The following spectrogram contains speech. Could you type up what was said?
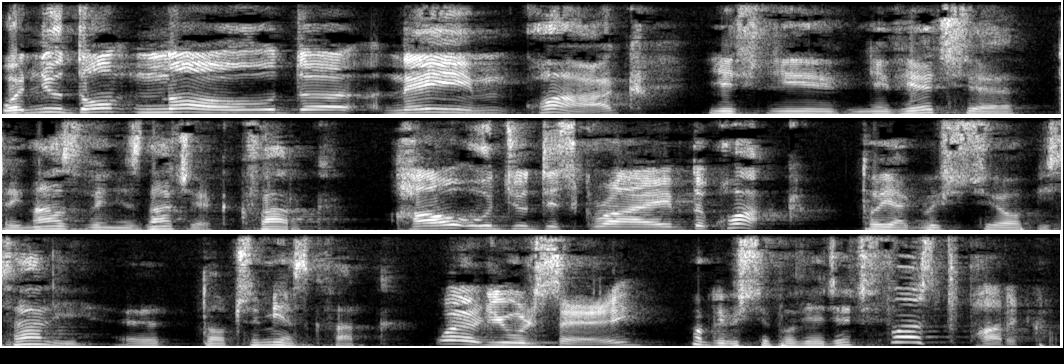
When you don't know the name quark, Jeśli nie wiecie tej nazwy, nie znacie kwark, how would you describe the quark? to jakbyście opisali e, to, czym jest kwark? Well, you would say Moglibyście powiedzieć, first particle,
